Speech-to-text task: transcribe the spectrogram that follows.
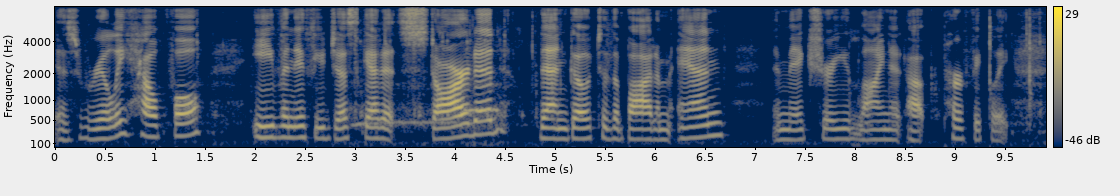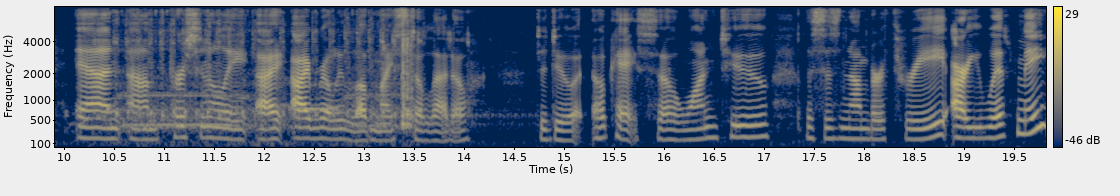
is really helpful. Even if you just get it started, then go to the bottom end and make sure you line it up perfectly. And um, personally, I, I really love my stiletto to do it. Okay, so one, two, this is number three. Are you with me?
